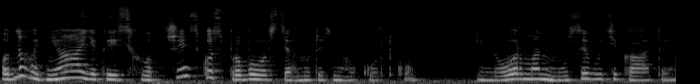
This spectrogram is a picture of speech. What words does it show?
Одного дня якийсь хлопчисько спробував стягнути з нього куртку, і Норман мусив утікати.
